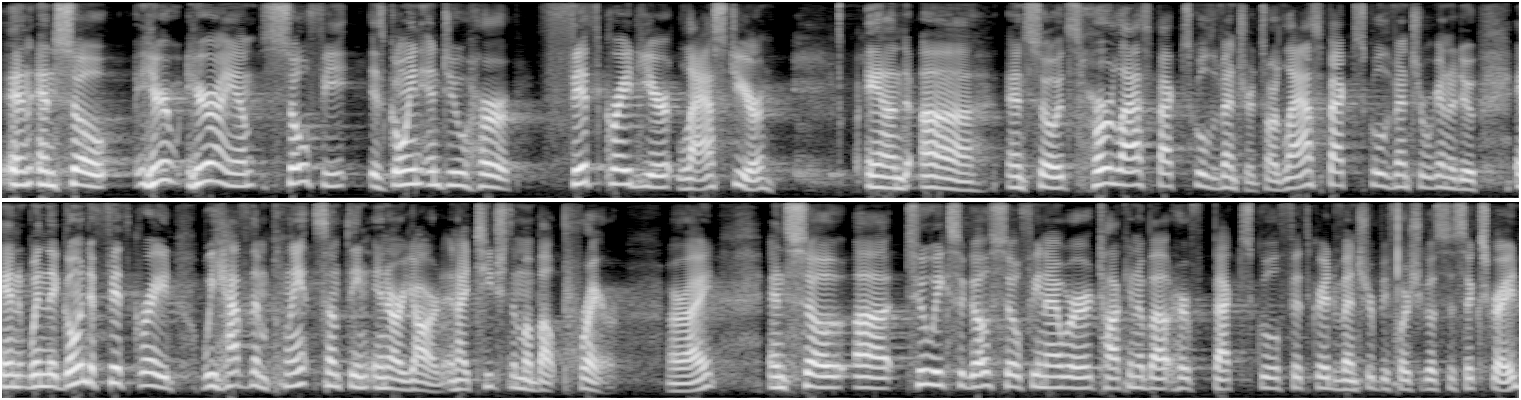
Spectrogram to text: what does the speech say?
and, and so here, here I am. Sophie is going into her fifth grade year last year. And, uh, and so it's her last back to school adventure. It's our last back to school adventure we're going to do. And when they go into fifth grade, we have them plant something in our yard, and I teach them about prayer. All right? And so uh, two weeks ago, Sophie and I were talking about her back to school fifth grade adventure before she goes to sixth grade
